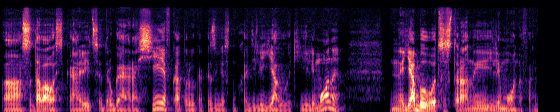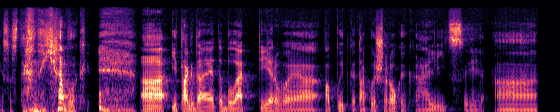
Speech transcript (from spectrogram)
э, создавалась коалиция «Другая Россия», в которую, как известно, входили яблоки и лимоны, я был вот со стороны лимонов, а не со стороны яблок. А, и тогда это была первая попытка такой широкой коалиции а,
